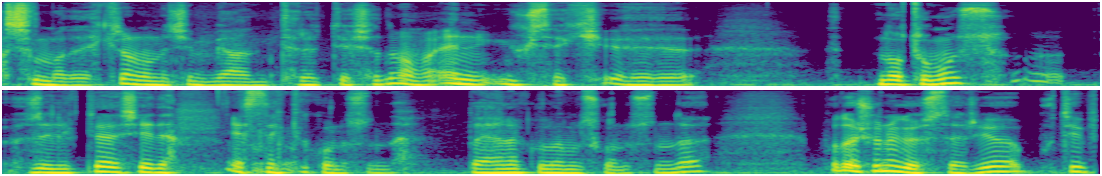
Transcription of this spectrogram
açılmadı ekran onun için bir an tereddüt yaşadım ama en yüksek e, notumuz özellikle şeyde esneklik konusunda, dayanıklılığımız konusunda. Bu da şunu gösteriyor. Bu tip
